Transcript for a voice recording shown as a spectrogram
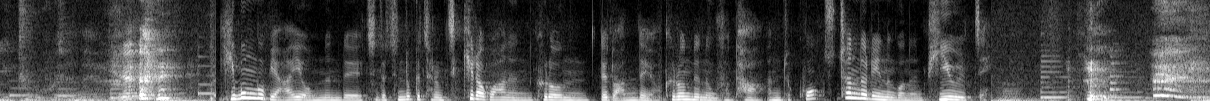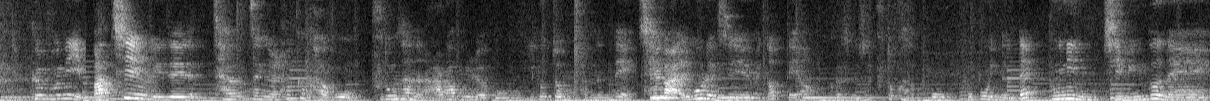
유튜브 보셨나요? 이랬더니 기본급이 아예 없는데 진짜 진돗개처럼 지키라고 하는 그런 데도 안 돼요. 그런 데는 우선 다 안 좋고 추천드리는 거는 비율제. 마침 이제 자격증을 합격하고 부동산을 알아보려고 이것저것 봤는데 제가 알고리즘에 떴대요. 그래서 이제 구독해서 보, 보고 있는데 본인 집 인근에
